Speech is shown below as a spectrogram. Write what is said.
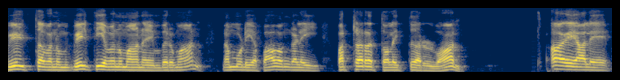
வீழ்த்தவனும் வீழ்த்தியவனுமான எம்பெருமான் நம்முடைய பாவங்களை பற்றறத் தொலைத்து அருள்வான். ஆகையாலே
